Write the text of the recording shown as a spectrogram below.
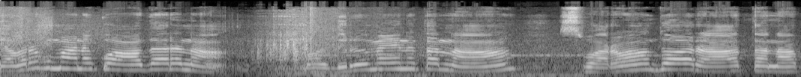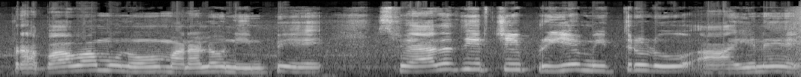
ఎవరికి మనకు ఆదరణ? మధురమైన తన స్వరం ద్వారా తన ప్రభావమును మనలో నింపే స్వేద తీర్చి ప్రియ మిత్రుడు ఆయనే.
